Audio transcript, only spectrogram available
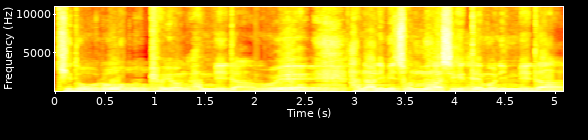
기도로 표현합니다. 왜? 하나님이 전능하시기 때문입니다.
